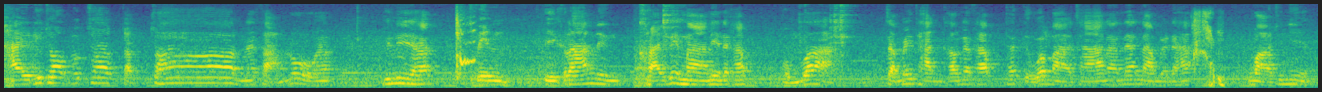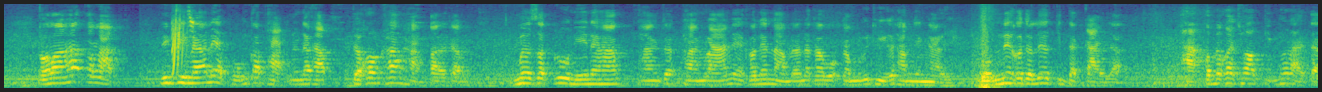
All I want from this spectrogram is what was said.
ใครที่ชอบรสชาติจัดจ้านในสามโลกนะครับที่นี่นะฮะเป็นอีกร้านหนึ่งใครไม่มาเนี่ยนะครับ ผมว่า จะไม่ทันเขานะครับ ถ้าเกิดว่ามาช้านะแนะนำเลยนะฮะมาที่นี่ต่อมาฮะตลาดจริงๆแล้วเนี่ยผมกับผักนี่ยนะครับจะค่อนข้างห่างไกลกัน เมื่อสักครู่นี้นะครับ ทางทางร้านเนี่ยเขาแนะนำแล้วนะครับว่ากรรมวิธีก็ทำยังไง ผมเนี่ยก็จะเลือกกินแต่ไก่แหละผักก็ไม่ค่อยชอบกินเท่าไหร่แต่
